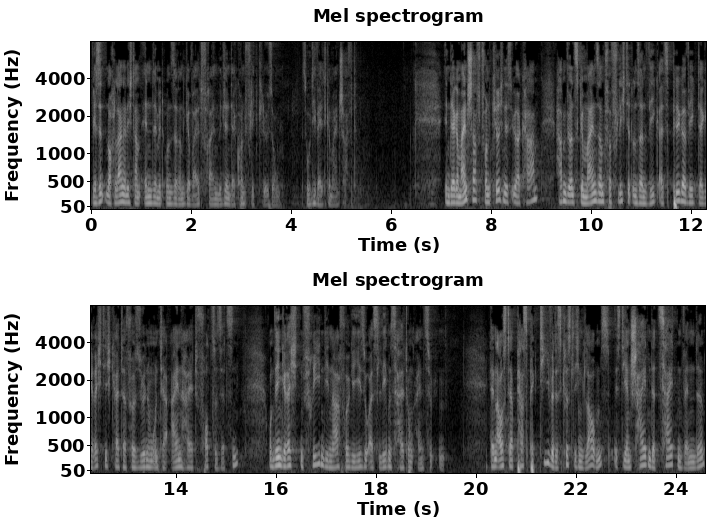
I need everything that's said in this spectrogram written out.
Wir sind noch lange nicht am Ende mit unseren gewaltfreien Mitteln der Konfliktlösung, so die Weltgemeinschaft. In der Gemeinschaft von Kirchen des ÖAK haben wir uns gemeinsam verpflichtet, unseren Weg als Pilgerweg der Gerechtigkeit, der Versöhnung und der Einheit fortzusetzen, um den gerechten Frieden, die Nachfolge Jesu als Lebenshaltung einzuüben. Denn aus der Perspektive des christlichen Glaubens ist die entscheidende Zeitenwende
